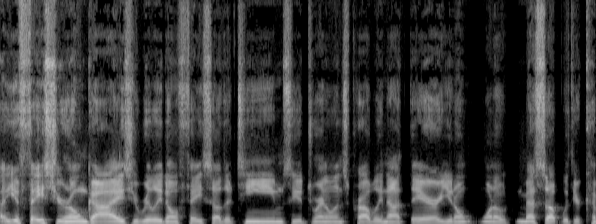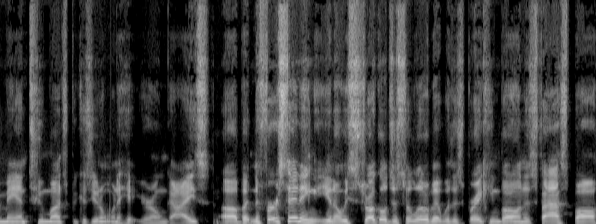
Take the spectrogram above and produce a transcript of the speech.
uh, you face your own guys. You really don't face other teams. The adrenaline's probably not there. You don't want to mess up with your command too much because you don't want to hit your own guys. Uh, but in the first inning, you know, he struggled just a little bit with his breaking ball and his fastball,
